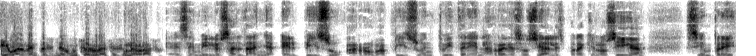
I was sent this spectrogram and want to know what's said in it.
Igualmente, señor. Muchas gracias. Un abrazo. Es Emilio Saldaña, el Piso, arroba Piso en Twitter y en las redes sociales para que lo sigan. Siempre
